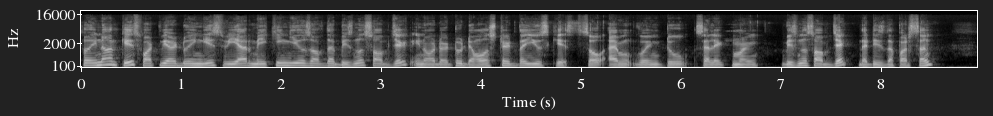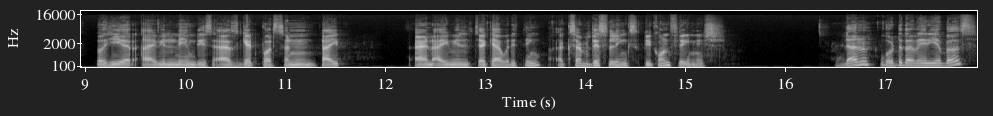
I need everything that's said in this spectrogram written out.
So in our case, what we are doing is we are making use of the business object in order to demonstrate the use case. So I'm going to select my business object, that is the person. So here I will name this as get person type and I will check everything except this links. Click on finish. Done. Go to the variables.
